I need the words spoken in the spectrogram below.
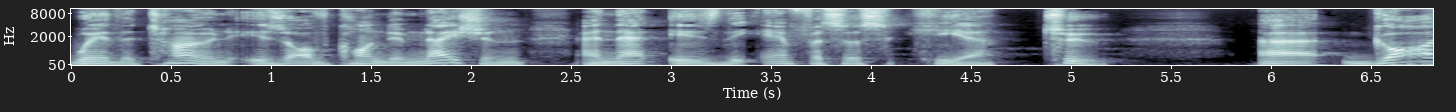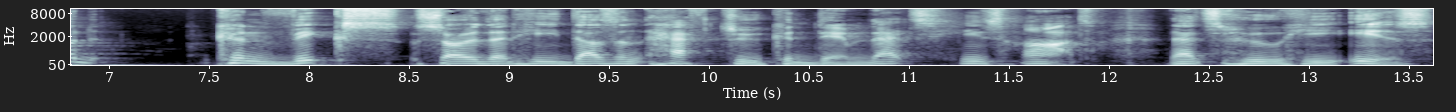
where the tone is of condemnation, and that is the emphasis here too. Uh, God convicts so that he doesn't have to condemn. That's his heart. That's who he is.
